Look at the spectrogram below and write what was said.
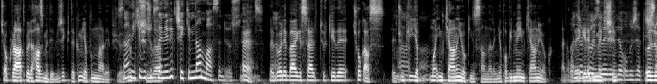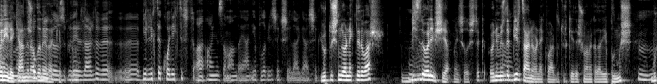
çok rahat böyle hazmedebilecek bir takım yapımlar yapıyor. Sen Yurt iki dışında... buçuk senelik çekimden bahsediyorsun. Evet yani. ve evet. böyle belgesel Türkiye'de çok az. E, çünkü evet, yapma evet. imkanı yok insanların. Yapabilme imkanı yok. Yani oraya Ancak gelebilmek için olacak özveriyle kendini adını Çok büyük özverilerde ve e, birlikte kolektif aynı zamanda yani yapılabilecek şeyler gerçekten. Yurt dışında örnekleri var. Biz de öyle bir şey yapmaya çalıştık. Önümüzde evet. bir tane örnek vardı Türkiye'de şu ana kadar yapılmış. Hı -hı. Bu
